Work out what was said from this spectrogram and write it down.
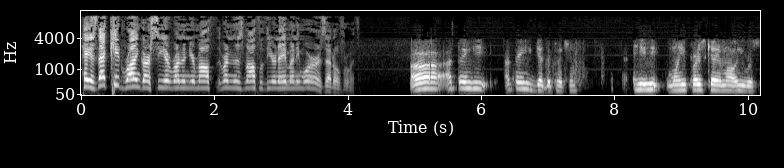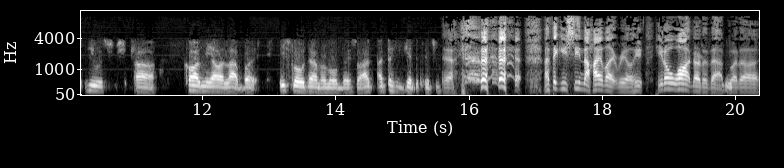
Hey, is that kid Ryan Garcia running your mouth, running his mouth with your name anymore, or is that over with? Uh, I think he, I think he get the picture. He, he when he first came out, he was he was uh called me out a lot, but he slowed down a little bit, so I I think he get the picture. Yeah. I think he's seen the highlight reel. He he don't want none of that. But uh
